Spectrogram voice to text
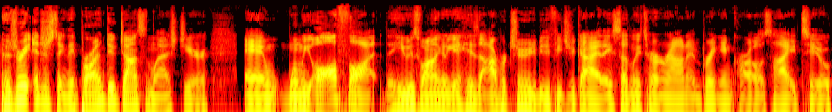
it was very interesting. They brought in Duke Johnson last year, and when we all thought that he was finally going to get his opportunity to be the future guy, they suddenly turn around and bring in Carlos Hyde too.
